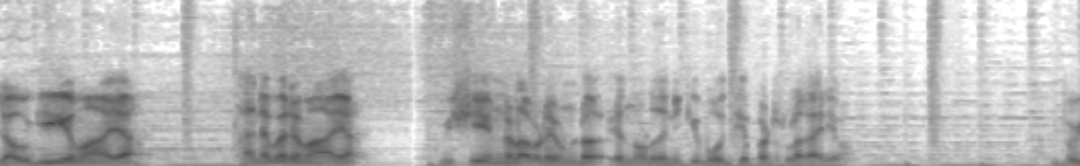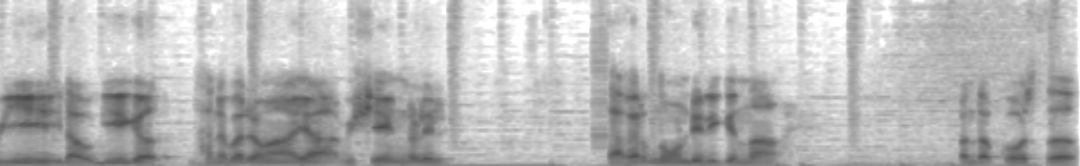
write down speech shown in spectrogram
ലൗകികമായ ധനപരമായ വിഷയങ്ങൾ അവിടെ ഉണ്ട് എന്നുള്ളത് എനിക്ക് ബോധ്യപ്പെട്ടിട്ടുള്ള കാര്യമാണ്. അപ്പോൾ ഈ ലൗകിക ധനപരമായ വിഷയങ്ങളിൽ തകർന്നുകൊണ്ടിരിക്കുന്ന പന്തക്കോസ്ത്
